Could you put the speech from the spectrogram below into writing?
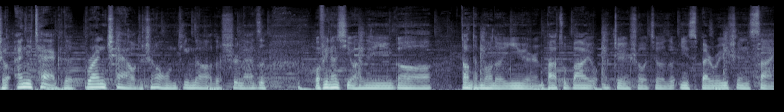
首 Anytech 的 Brainchild 之后，我们听到的是来自我非常喜欢的一个 downtempo 的音乐人巴祖巴友，这首叫做 Inspiration Sign。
